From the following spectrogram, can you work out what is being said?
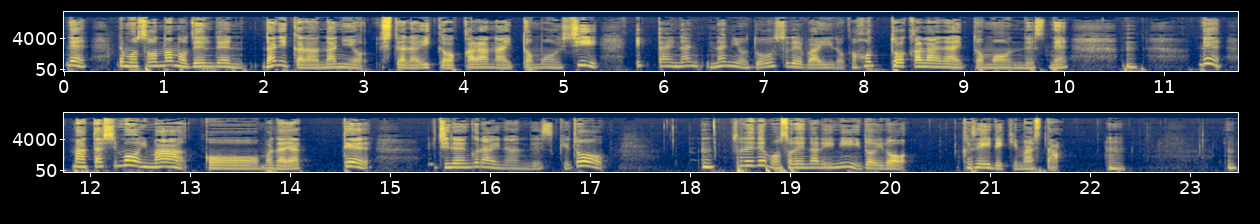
で、でもそんなの全然何から何をしたらいいかわからないと思うし、一体何何をどうすればいいのか本当わからないと思うんですね。うん。で、まあ私も今、こう、まだやって1年ぐらいなんですけど、うん、それでもそれなりにいろいろ稼いできました。うん。うん、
